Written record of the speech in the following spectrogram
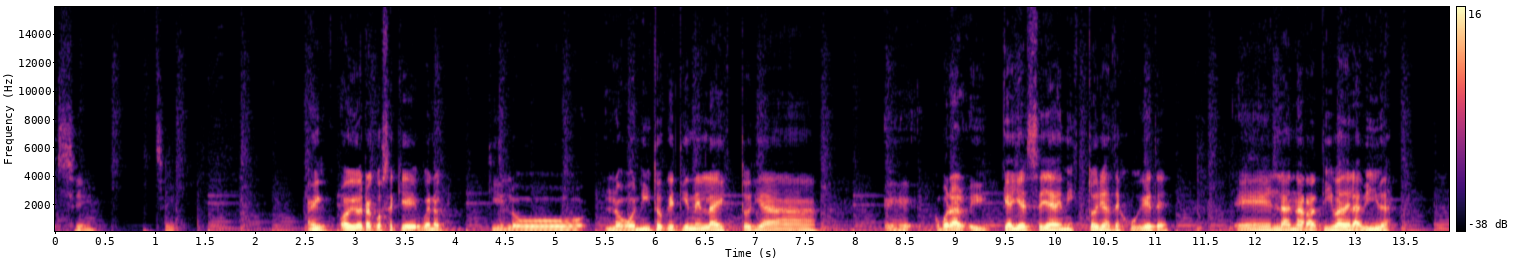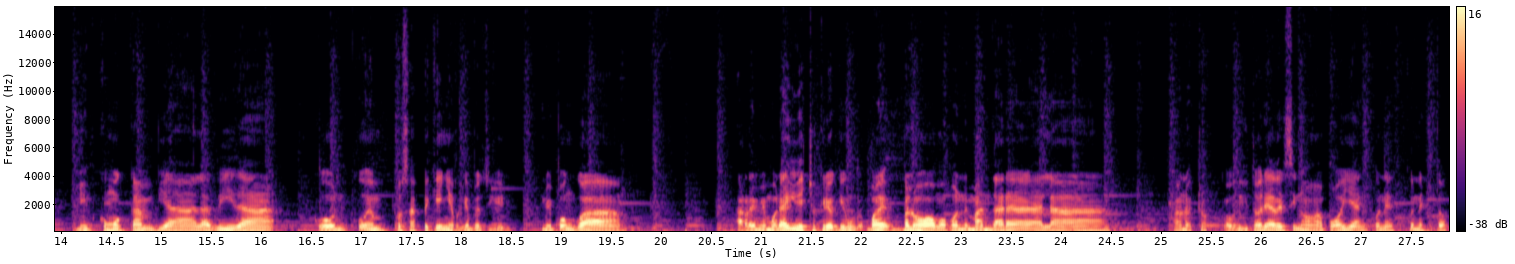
Sí sí. Hay, hay otra cosa que bueno que lo, bonito que tiene la historia, eh, como que haya, se en historias de juguetes, es la narrativa de la vida. Y en cómo cambia la vida con, cosas pequeñas. Por ejemplo, si me pongo a, a rememorar, y de hecho creo que lo vamos a mandar a, la, a nuestros auditores a ver si nos apoyan con, con esto.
